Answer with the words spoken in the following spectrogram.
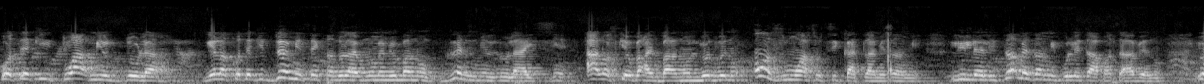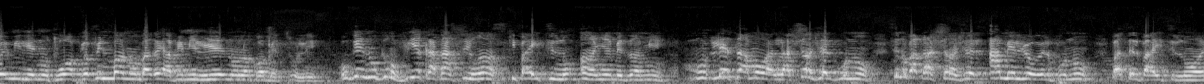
kote ki 3 mil dolar. Gen lòt kote ki 2500 dola yo nou men yo ban nou gren 1000 dola Haitien. Alos ki yo ba ban nou, yo dwe nou 11 mwa sou ti kat la, mes ami. Li lè li tan, mes ami, pou l'Etat apan sa ave nou. Yo emilye nou trop, yo fin ban nou bagay ap emilye nou lankon met sou li. Ou gen nou gen vie kat asurans ki pa itil nou anyen, mes ami. l'état moral la changer pour nous. Si nous pas changer, améliorer pour nous, parce qu'il pas utile loin.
